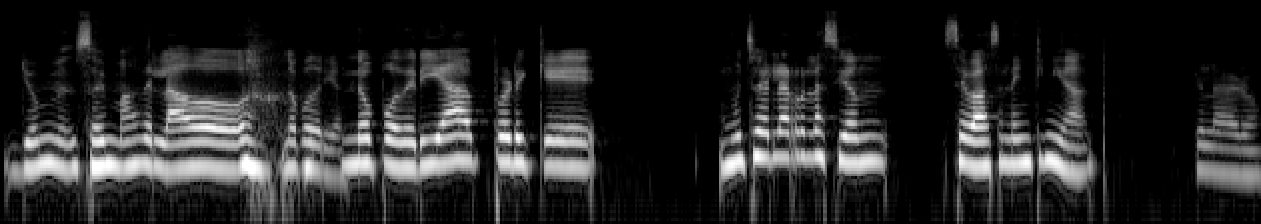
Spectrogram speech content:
yo soy más del lado... No podría. No podría porque mucho de la relación se basa en la intimidad. Claro.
